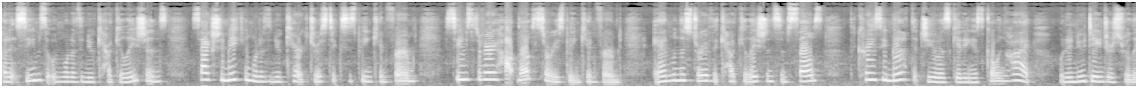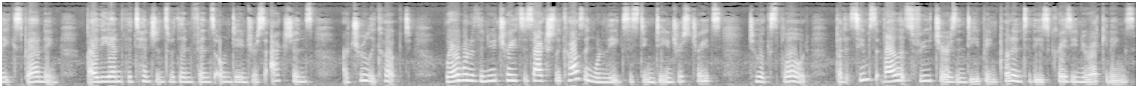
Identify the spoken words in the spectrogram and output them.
But it seems that when one of the new calculations is actually making one of the new characteristics is being confirmed, seems that a very hot love story is being confirmed. And when the story of the calculations themselves, the crazy math that Geo is getting is going high when a new danger is really expanding. By the end, the tensions within Finn's own dangerous actions are truly cooked where one of the new traits is actually causing one of the existing dangerous traits to explode. But it seems that Violet's future is indeed being put into these crazy new reckonings,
